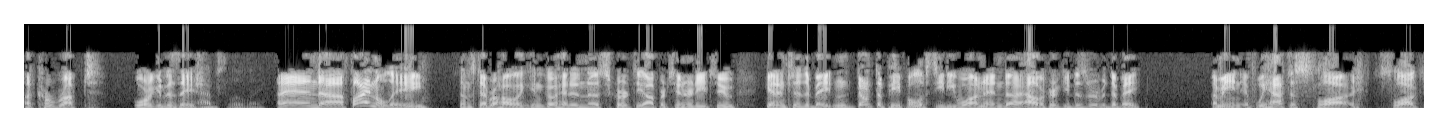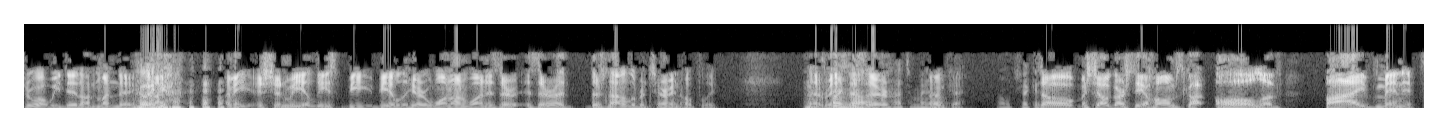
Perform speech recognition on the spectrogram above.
A corrupt organization. Absolutely. And uh, finally, since Deborah Haaland can go ahead and uh, skirt the opportunity to get into the debate, and don't the people of CD1 and uh, Albuquerque deserve a debate? I mean, if we have to slog, slog through what we did on Monday, Oh, yeah. I mean, shouldn't we at least be be able to hear a one on one? Is there is there a there's not a libertarian hopefully in that to race? Is there? Not to my knowledge. Okay. I'll check it. So Michelle Garcia Holmes got all of five minutes.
